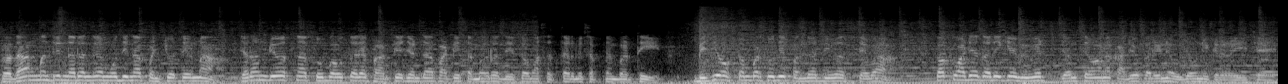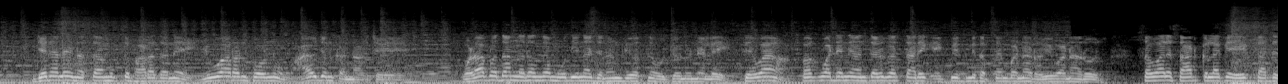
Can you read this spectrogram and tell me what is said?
પ્રધાનમંત્રી નરેન્દ્ર મોદીના પંચોતેરમાં જન્મદિવસના શુભ અવસરે ભારતીય જનતા પાર્ટી સમગ્ર દેશોમાં સત્તરમી સપ્ટેમ્બરથી બીજી ઓક્ટોબર સુધી પંદર દિવસ સેવા પખવાડિયા તરીકે વિવિધ જનસેવાના કાર્યો કરીને ઉજવણી કરી રહી છે, જેને લઈ નશામુક્ત ભારત અને યુવા રન ફોરનું આયોજન કરનાર છે. વડાપ્રધાન નરેન્દ્ર મોદીના જન્મદિવસની ઉજવણીને લઈ સેવા પખવાડિયાની અંતર્ગત તારીખ એકવીસમી સપ્ટેમ્બરના રવિવારના રોજ સવારે સાત કલાકે એક સાથે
